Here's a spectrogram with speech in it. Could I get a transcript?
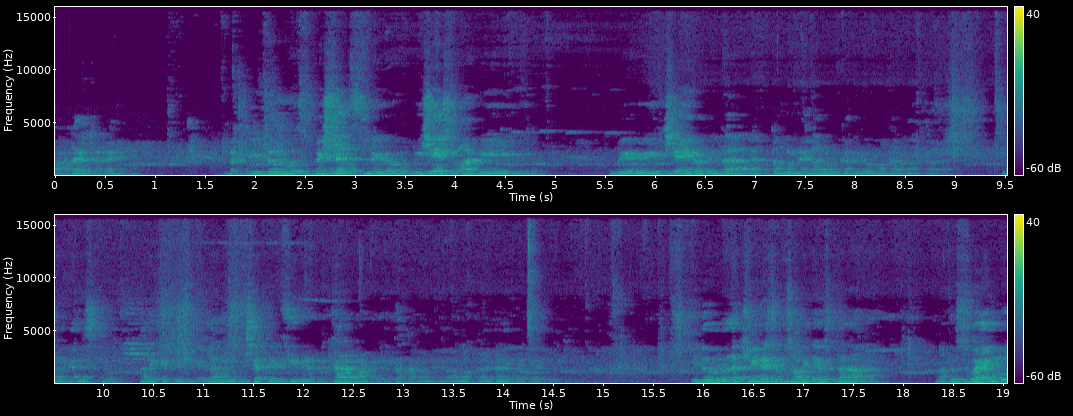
ಮಾಡ್ತಾ ಇರ್ತಾರೆ. ಬಟ್ ಇದು ಸ್ಪೆಷಲ್ ವಿಶೇಷವಾಗಿ ವಿಷಯ ಇರೋದ್ರಿಂದ ತಮ್ಮನ್ನೆಲ್ಲನೂ ಕರೆದು ಮಾತಾಡೋಣ ಅಂತ ನನಗೆ ಅನಿಸ್ತು. ಅದಕ್ಕೆ ನಿಮಗೆಲ್ಲ ನಾನು ವಿಷಯ ತಿಳಿಸಿ, ಇದನ್ನು ಪ್ರಚಾರ ಮಾಡಬೇಕು ಅಂತ ತಮ್ಮನ್ನೆಲ್ಲನೂ ಕಳಕಳಿತ ಕೇಳ್ತೀನಿ ಇದು ಲಕ್ಷ್ಮೀ ನರಸಿಂಹಸ್ವಾಮಿ ದೇವಸ್ಥಾನ, ಅದು ಸ್ವಯಂಭೂ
